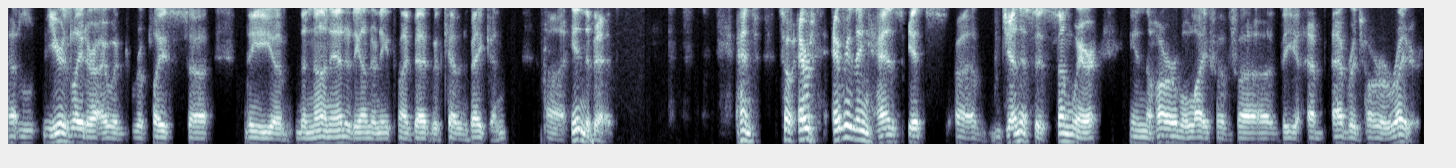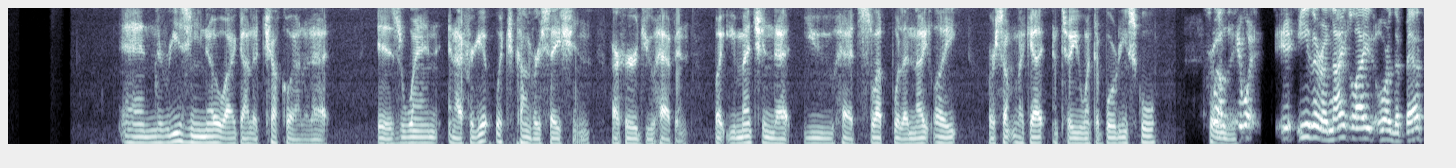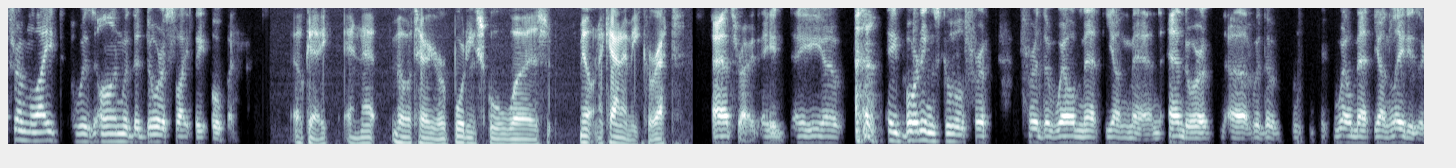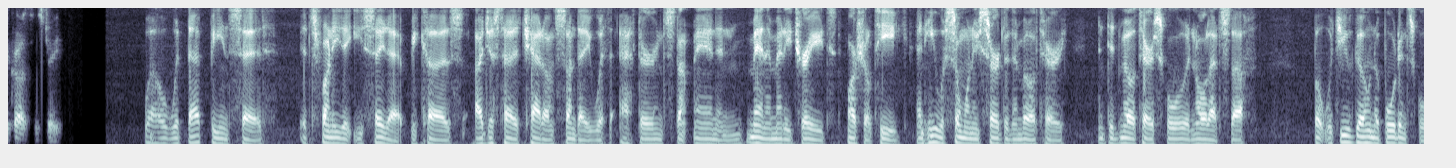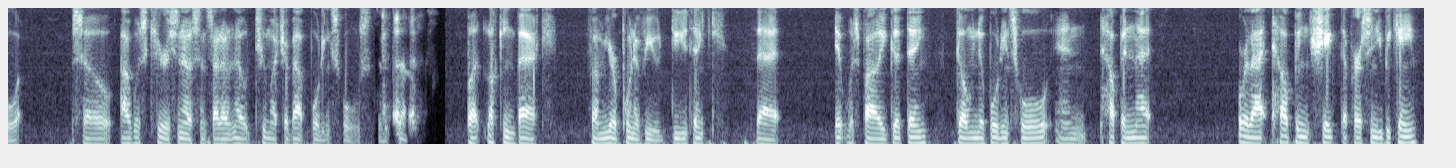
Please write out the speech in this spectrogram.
years later I would replace uh, the uh, the non-entity underneath my bed with Kevin Bacon uh, in the bed, and so ev- everything has its uh, genesis somewhere in the horrible life of uh, the ab- average horror writer. And the reason you know I got a chuckle out of that is when, and I forget which conversation I heard you having, but you mentioned that you had slept with a nightlight or something like that until you went to boarding school. Well, it, e- either a night light or the bathroom light was on with the door slightly open. Okay, and that military or boarding school was Milton Academy, correct? That's right. A a uh, a boarding school for for the well met young man and or uh, with the well met young ladies across the street. Well, with that being said, it's funny that you say that because I just had a chat on Sunday with actor and stuntman and man of many trades, Marshall Teague, and he was someone who served in the military and did military school and all that stuff. But with you going to boarding school, so I was curious to know since I don't know too much about boarding schools. but looking back from your point of view, do you think that it was probably a good thing going to boarding school and helping that or that helping shape the person you became?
